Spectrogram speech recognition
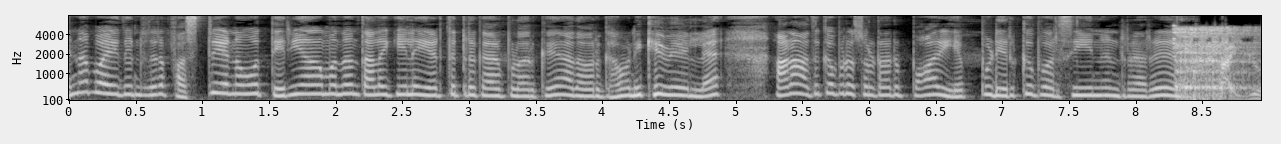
என்னப்பா இதுன்னு சொல்லி ஃபஸ்ட்டு என்னவோ தெரியாமல் தான் தலை கீழே எடுத்துட்டு இருக்காரு போல இருக்கு அதை அவர் கவனிக்கவே இல்லை. ஆனால் அதுக்கப்புறம் சொல்கிறாரு பாரு எப்படி இருக்கு பாரு சீனுன்றாரு. ஐயோ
